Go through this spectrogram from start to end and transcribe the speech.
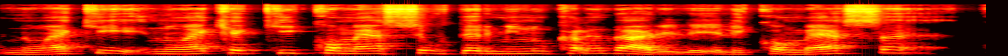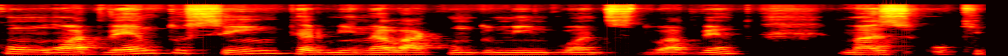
não é que não é que aqui começa ou termina o calendário, ele, ele começa com o Advento, sim, termina lá com domingo antes do Advento, mas o que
